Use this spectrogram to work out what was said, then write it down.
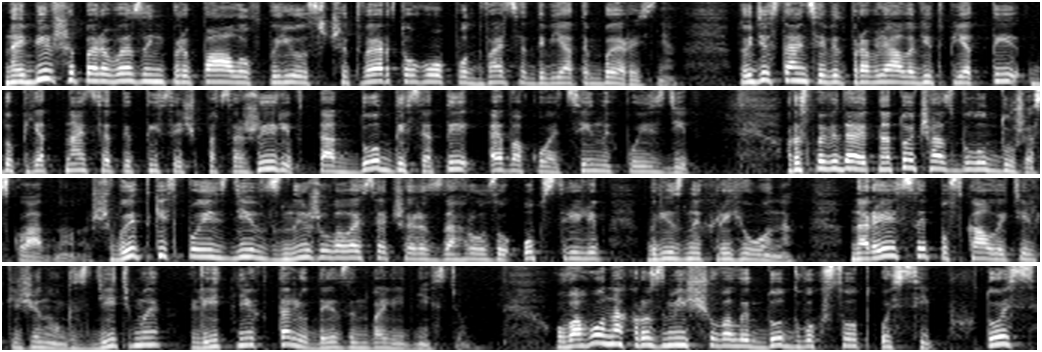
Найбільше перевезень припало в період з 4 по 29 березня. Тоді станція відправляла від 5 до 15 тисяч пасажирів та до 10 евакуаційних поїздів. Розповідають, на той час було дуже складно. Швидкість поїздів знижувалася через загрозу обстрілів в різних регіонах. На рейси пускали тільки жінок з дітьми, літніх та людей з інвалідністю. У вагонах розміщували до 200 осіб. Хтось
